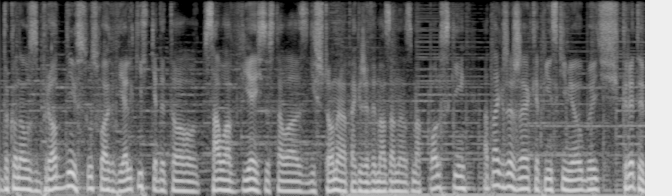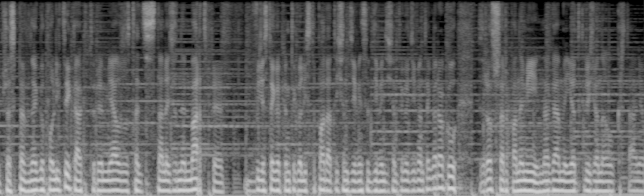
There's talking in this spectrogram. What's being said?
dokonał zbrodni w Susłach Wielkich, kiedy to cała wieś została zniszczona, a także wymazana z map Polski, a także, że Kepiński miał być kryty przez pewnego polityka, który miał zostać znaleziony martwy 25 listopada 1999 roku z rozszarpanymi nogami i odgryzioną krtanią.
